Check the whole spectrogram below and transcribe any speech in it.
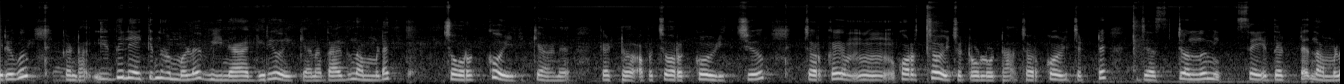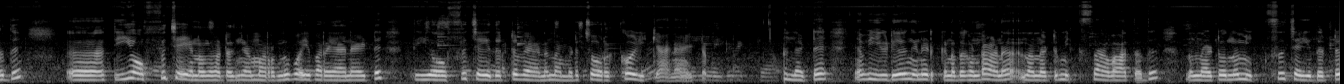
എരിവ്. കണ്ടോ ഇതിലേക്ക് നമ്മൾ വിനാഗിരി ഒഴിക്കാൻ അതായത് നമ്മുടെ ചൊറുക്ക ഒഴിക്കുകയാണ് കേട്ടോ. അപ്പോൾ ചൊറുക്ക ഒഴിച്ചു ചൊറുക്ക കുറച്ച് ഒഴിച്ചിട്ടുള്ളൂ കേട്ടോ ചൊറുക്ക ഒഴിച്ചിട്ട് ജസ്റ്റ് ഒന്ന് മിക്സ് ചെയ്തിട്ട് നമ്മളിത് തീ ഓഫ് ചെയ്യണം കേട്ടോ. ഞാൻ മറന്നുപോയി പറയാനായിട്ട്. തീ ഓഫ് ചെയ്തിട്ട് വേണം നമ്മുടെ ചൊറുക്ക ഒഴിക്കാനായിട്ട്. എന്നിട്ട് ഞാൻ വീഡിയോ ഇങ്ങനെ എടുക്കുന്നത് കൊണ്ടാണ് നന്നായിട്ട് മിക്സ് ആവാത്തത്. നന്നായിട്ടൊന്ന് മിക്സ് ചെയ്തിട്ട്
